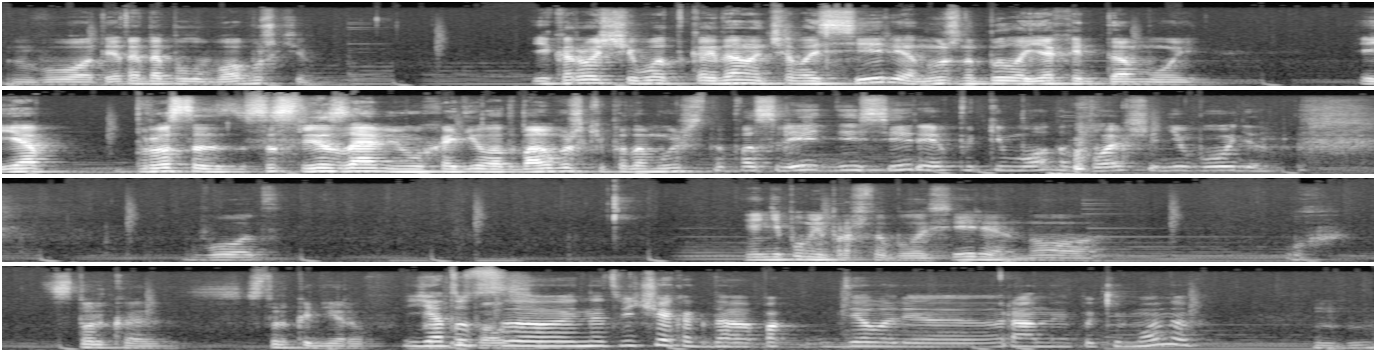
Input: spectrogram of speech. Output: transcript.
Вот, я тогда был у бабушки. И, короче, вот когда началась серия, нужно было ехать домой. И я просто со слезами уходил от бабушки, потому что последняя серия покемонов больше не будет. Вот. Я не помню, про что была серия, но... Ух, столько, столько нервов. Я тут э, на Твиче, когда делали раны покемонов, Мгм.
